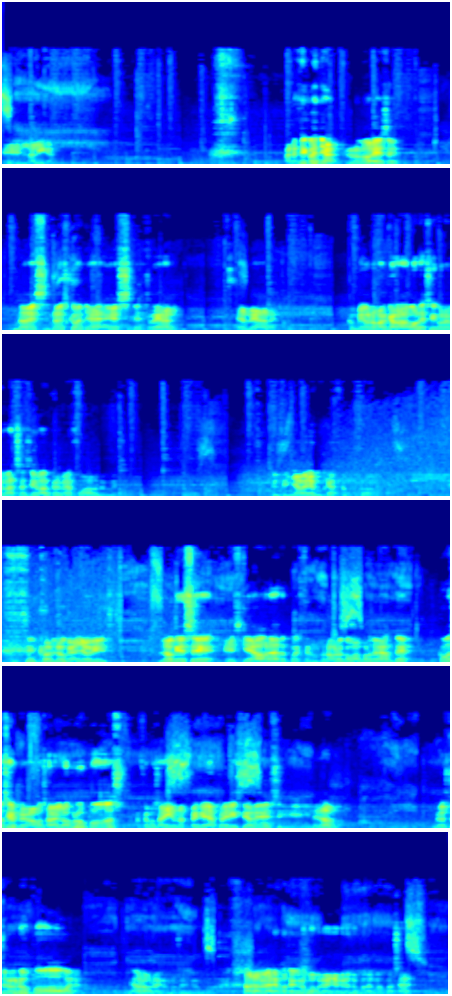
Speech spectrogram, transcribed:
en la liga. Parece coña, pero no lo es, ¿eh? No es, no es coña, ¿eh? es, es real. Es real esto. Conmigo no marcaba goles y con el Barça se lleva el premio a jugador del mes. En fin, ya veremos qué hacemos con, con Luka Jovic. Lo que sé es que ahora pues tenemos una Eurocopa por delante. Como siempre, vamos a ver los grupos, hacemos ahí unas pequeñas predicciones y le damos. Nuestro grupo, bueno, ahora hablaremos del grupo. Ahora hablaremos del grupo, pero yo creo que podemos pasar sin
